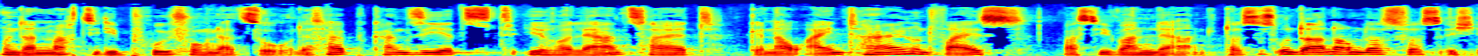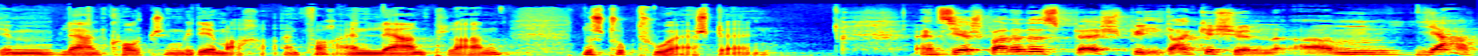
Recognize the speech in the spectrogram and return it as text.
und dann macht sie die Prüfung dazu. Deshalb kann sie jetzt ihre Lernzeit genau einteilen und weiß, was sie wann lernt. Das ist unter anderem das, was ich im Lerncoaching mit ihr mache. Einfach einen Lernplan, eine Struktur erstellen. Ein sehr spannendes Beispiel, Dankeschön. Ähm, ja,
